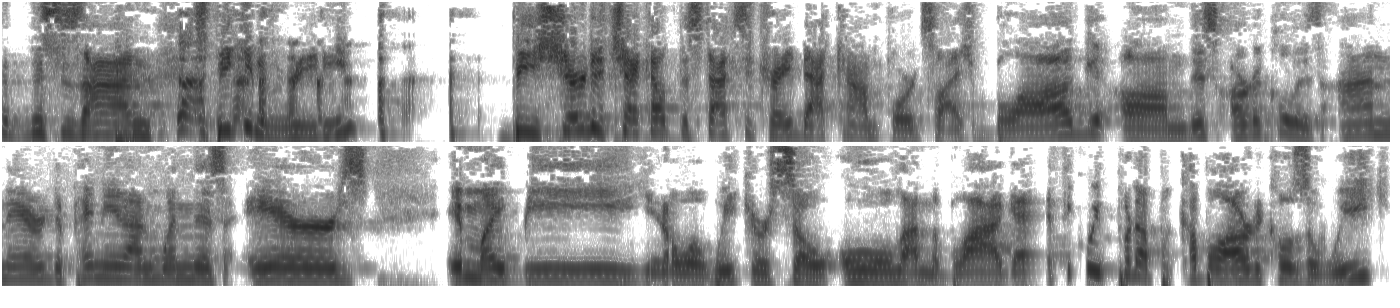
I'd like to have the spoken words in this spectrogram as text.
This is on, speaking of reading, be sure to check out the stockstotrade.com forward slash blog. Um, this article is on there depending on when this airs. It might be, you know, a week or so old on the blog. I think we put up a couple articles a week.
